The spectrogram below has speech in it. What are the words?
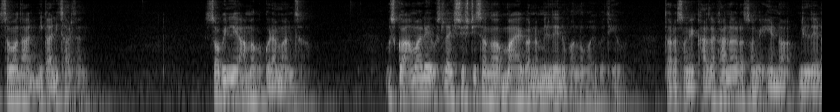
समाधान निकाली छाड्छन्। सबिनले आमाको कुरा मान्छ। उसको आमाले उसलाई सृष्टिसँग माया गर्न मिल्दैन भन्नुभएको थियो। तर सँगै खाजा खान र सँगै हिँड्न मिल्दैन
